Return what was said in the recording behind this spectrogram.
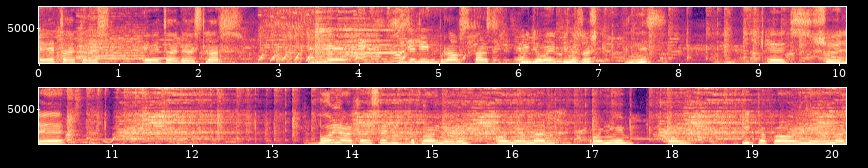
Evet arkadaş, evet arkadaşlar. Yine size bir Brawl Stars videoma hepiniz hoş geldiniz. Evet şöyle. Bu oyunu arkadaşlar ilk defa oynuyorum. Oynayanlar oynay, oyn, ilk defa oynayanlar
